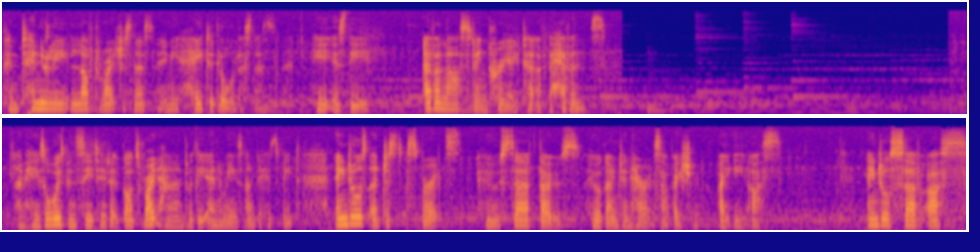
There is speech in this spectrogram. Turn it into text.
continually loved righteousness and He hated lawlessness. He is the everlasting creator of the heavens and he's always been seated at God's right hand with the enemies under his feet. Angels are just spirits who serve those who are going to inherit salvation, i.e., us. Angels serve us,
